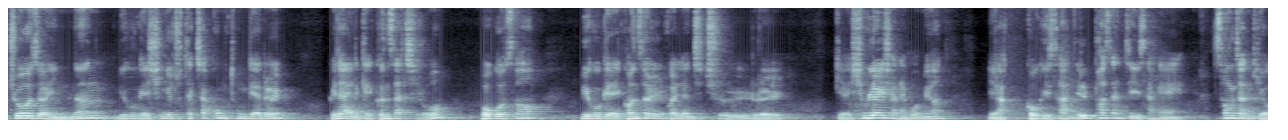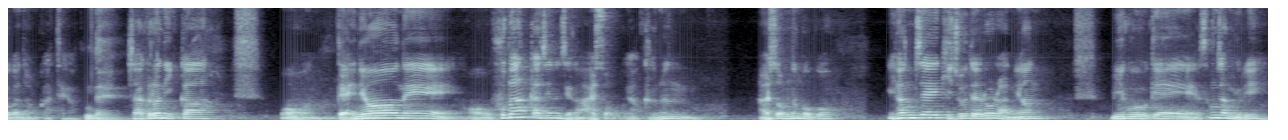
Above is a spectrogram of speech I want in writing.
주어져 있는 미국의 신규 주택 착공 통계를 그냥 이렇게 근사치로 보고서 미국의 건설 관련 지출을 시뮬레이션 해보면 약 거기서 한 1% 이상의 성장 기여가 나올 것 같아요. 네. 자, 그러니까 어, 내년에 어, 후반까지는 제가 알 수 없고요. 그거는 알 수 없는 거고 현재 기조대로라면 미국의 성장률이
